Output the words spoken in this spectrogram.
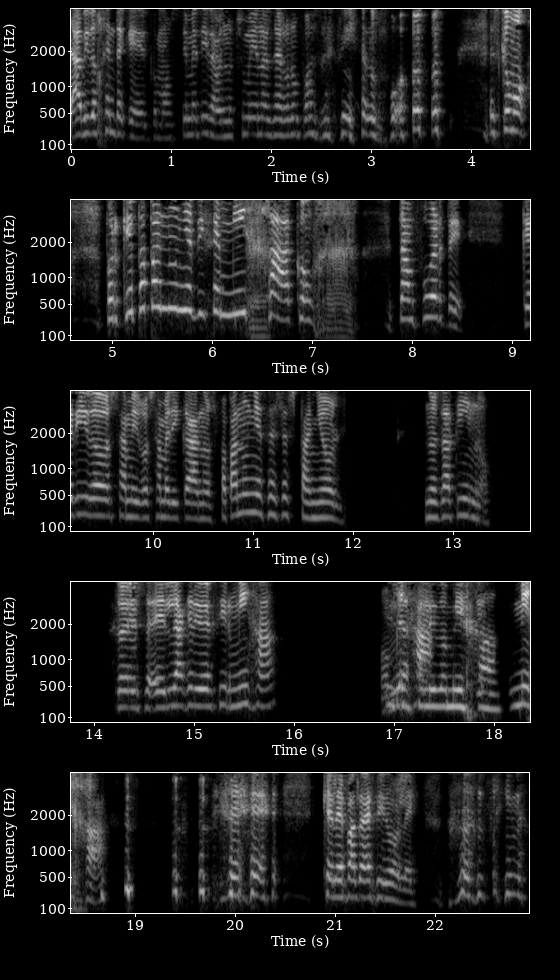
ha habido gente que, como estoy metida en 8 millones de grupos de es como, ¿por qué Papá Núñez dice mi hija con tan fuerte? Queridos amigos americanos, Papá Núñez es español, no es latino. Entonces, él le ha querido decir mija. Mija. Ha salido mija. Mija. que le falta decir ole. Al final.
